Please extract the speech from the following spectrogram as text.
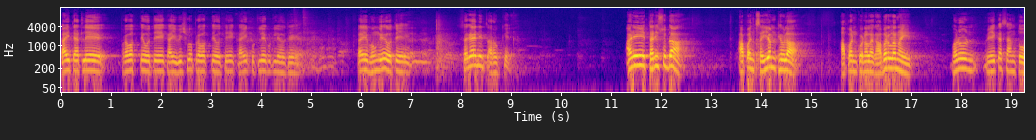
काही त्यातले प्रवक्ते होते काही विश्व प्रवक्ते होते काही कुठले कुठले होते काही भोंगे होते. सगळ्यांनीच आरोप केले. आणि तरी सुद्धा आपण संयम ठेवला आपण कोणाला घाबरला नाहीत. म्हणून मी एकच सांगतो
